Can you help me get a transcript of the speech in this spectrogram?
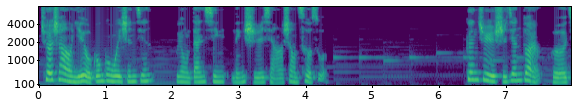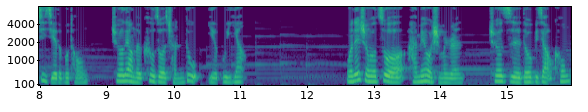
车上也有公共卫生间，不用担心临时想要上厕所。根据时间段和季节的不同，车辆的客座程度也不一样。我那时候坐还没有什么人，车子都比较空。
